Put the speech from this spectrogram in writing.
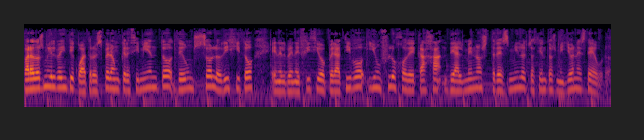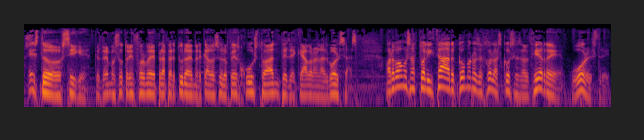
Para 2024 espera un crecimiento de un solo dígito en el beneficio operativo y un flujo de caja de al menos 3.800 millones de euros. Esto sigue. Tendremos otro informe de preapertura de mercados europeos justo antes de que abran las bolsas. Ahora vamos a actualizar cómo nos dejó las cosas al cierre Wall Street.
